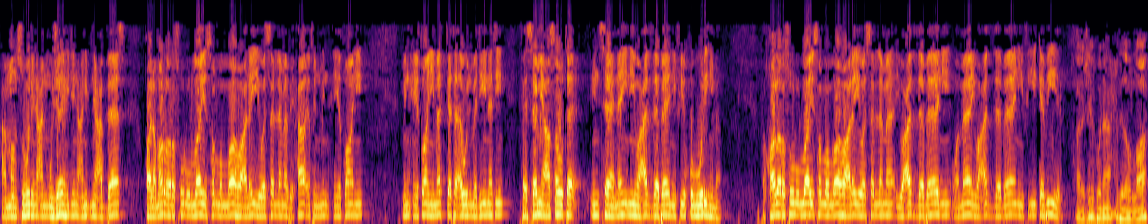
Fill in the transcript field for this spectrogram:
عن منصور عن مجاهد عن ابن عباس قال مر رسول الله صلى الله عليه وسلم بحائط من حيطان من حيطان مكة أو المدينة فسمع صوت إنسانين يعذبان في قبورهما. فقال رسول الله صلى الله عليه وسلم يعذبان وما يعذبان في كبير. قال شيخنا حفظه الله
